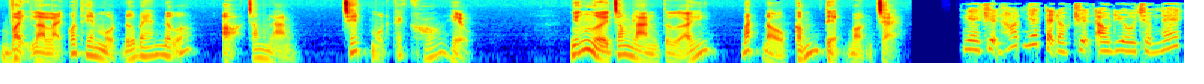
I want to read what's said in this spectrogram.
vậy là lại có thêm một đứa bé nữa ở trong làng chết một cách khó hiểu. Những người trong làng từ ấy bắt đầu cấm tiệt bọn trẻ. Nghe chuyện hot nhất tại đọc truyện audio.net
